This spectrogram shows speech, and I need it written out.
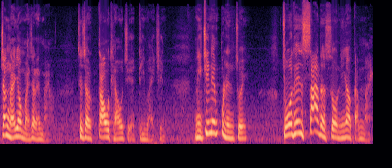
将来要买再来买，这叫高调节低买进。你今天不能追，昨天杀的时候你要敢买，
